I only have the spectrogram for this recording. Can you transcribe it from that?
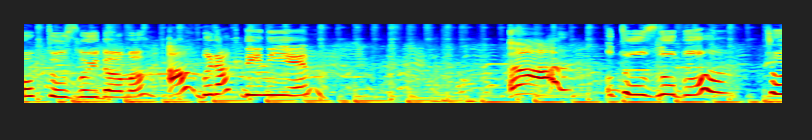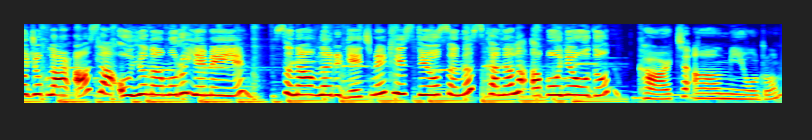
Çok tuzluydu ama. Aa, bırak deneyeyim. Aa, tuzlu bu. Çocuklar asla oyun hamuru yemeyin. Sınavları geçmek istiyorsanız kanala abone olun. Kartı almıyorum.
